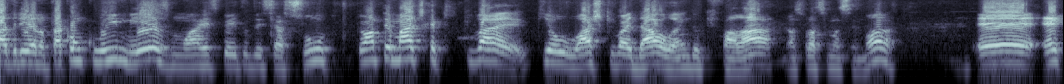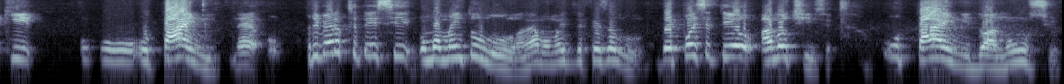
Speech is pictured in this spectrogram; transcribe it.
Adriano, para concluir mesmo a respeito desse assunto, que é uma temática que, vai, que eu acho que vai dar ainda o que falar nas próximas semanas, é, é que o, o time, né? Primeiro que você tem esse, o momento Lula, né? O momento de defesa Lula. Depois você tem a notícia. O time do anúncio,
